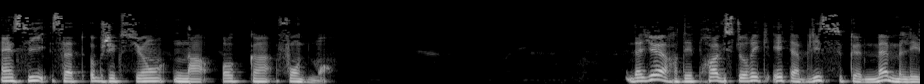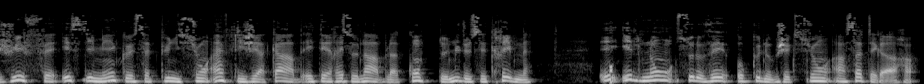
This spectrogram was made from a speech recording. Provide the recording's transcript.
Ainsi, cette objection n'a aucun fondement. D'ailleurs, des preuves historiques établissent que même les Juifs estimaient que cette punition infligée à Karb était raisonnable compte tenu de ses crimes et ils n'ont soulevé aucune objection à cet égard.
